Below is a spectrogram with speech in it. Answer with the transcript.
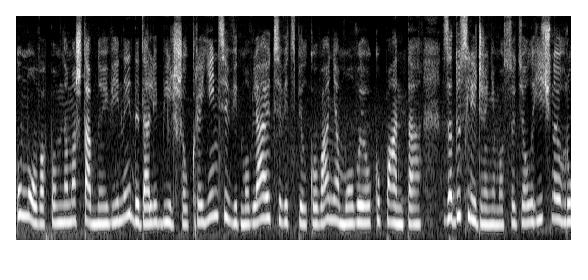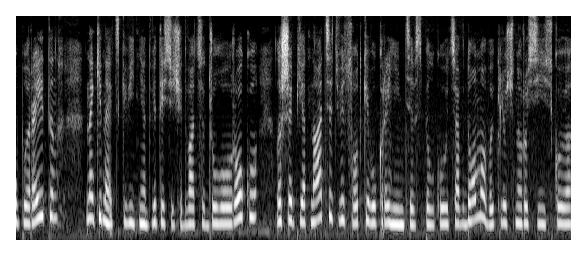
Умовах повномасштабної війни дедалі більше українців відмовляються від спілкування мовою окупанта. За дослідженнями соціологічної групи рейтинг на кінець квітня 2022 року лише 15% українців спілкуються вдома виключно російською.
